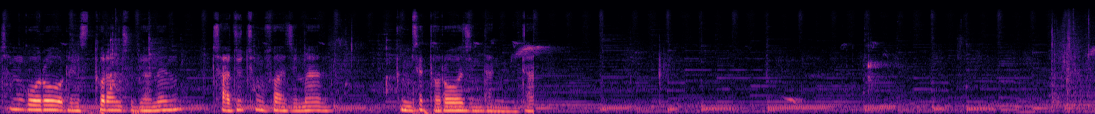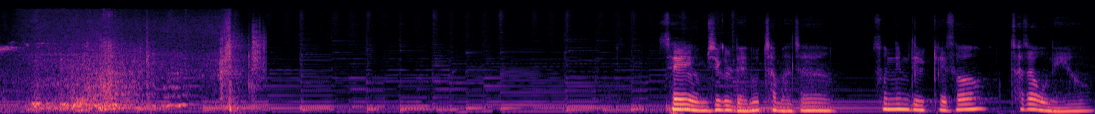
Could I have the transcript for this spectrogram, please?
참고로 레스토랑 주변은 자주 청소하지만 금세 더러워진답니다. 새 음식을 내놓자마자 손님들께서 찾아오네요.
